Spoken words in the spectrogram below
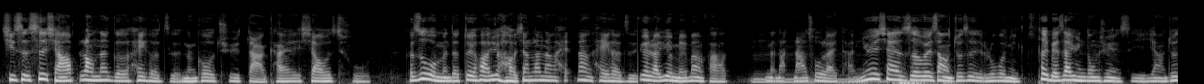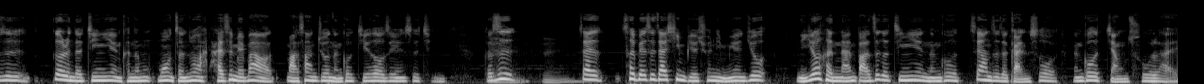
其实是想要让那个黑盒子能够去打开消除。可是我们的对话又好像让让黑让黑盒子越来越没办法拿拿拿出来谈，因为现在社会上就是如果你特别在运动圈也是一样，就是个人的经验可能某种程度上还是没办法马上就能够接受这件事情。可是，在特别是在性别圈里面就。你又很难把这个经验能够这样子的感受能够讲出来，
